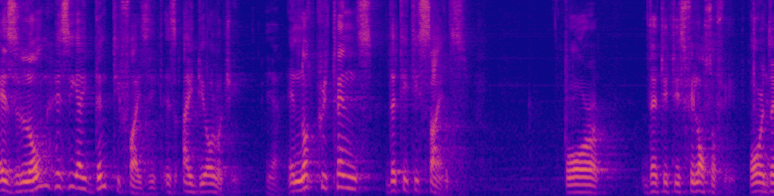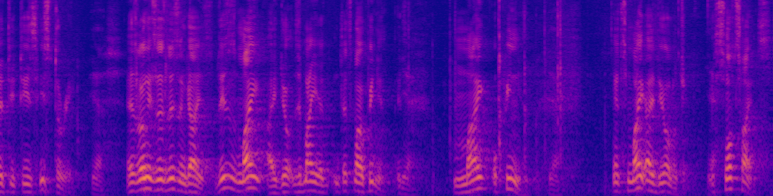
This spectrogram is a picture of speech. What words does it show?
As long as he identifies it as ideology Yeah. and not pretends that it is science or that it is philosophy or that it is history. Yes. As long as he says, listen, guys, this is my idea, this is my, that's my opinion. It's Yeah. my opinion. Yeah. It's my ideology. It's not science.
